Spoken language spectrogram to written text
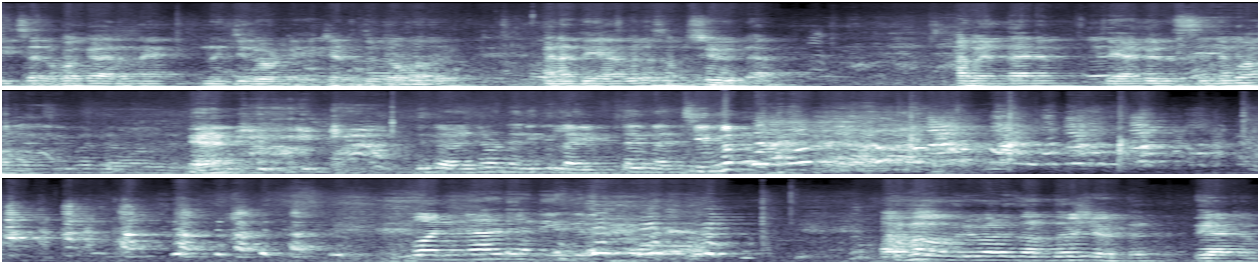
ഈ ചെറുപ്പക്കാരനെ നെഞ്ചിലോട്ട് ഏറ്റെടുത്തിട്ടുള്ളത്. അതിനകത്ത് യാതൊരു സംശയമില്ല അപ്പൊ എന്തായാലും ധ്യാന്റെ ഒരു സിനിമ. ഇത് കഴിഞ്ഞോണ്ട് എനിക്ക് ലൈഫ് ടൈം അച്ചീവ്മെന്റ് അപ്പൊ ഒരുപാട് സന്തോഷമുണ്ട്. ധ്യാനം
